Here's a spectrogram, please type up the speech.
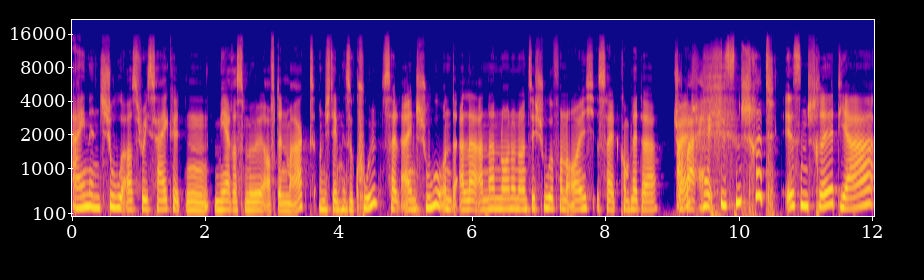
einen Schuh aus recycelten Meeresmüll auf den Markt und ich denke mir so, cool, ist halt ein Schuh und alle anderen 99 Schuhe von euch ist halt kompletter Trash. Aber hey, ist ein Schritt. Ist ein Schritt, ja.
